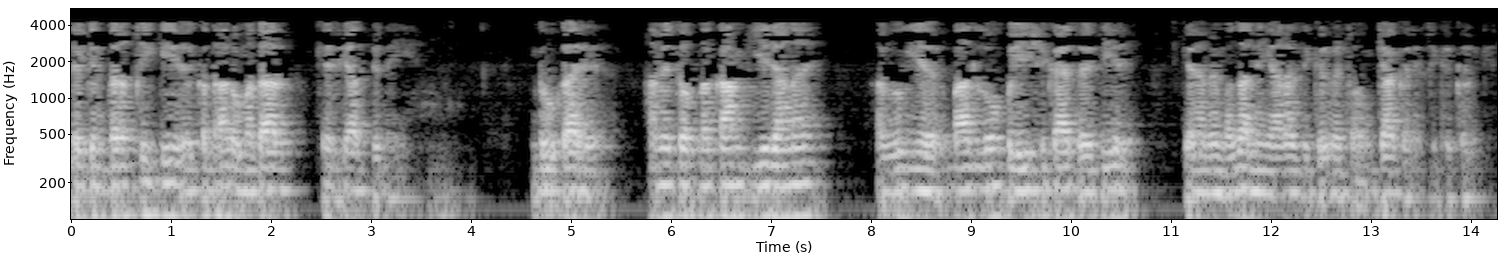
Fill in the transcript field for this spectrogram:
لیکن ترقی کی قطار و مدار کیفیات پہ نہیں ہے۔ دھوکہ ہے۔ ہمیں تو اپنا کام کیے جانا ہے۔ اب یہ بعض لوگوں کو یہی شکایت رہتی ہے کہ ہمیں مزہ نہیں آ رہا ذکر میں تو ہم کیا کریں ذکر کر کے۔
